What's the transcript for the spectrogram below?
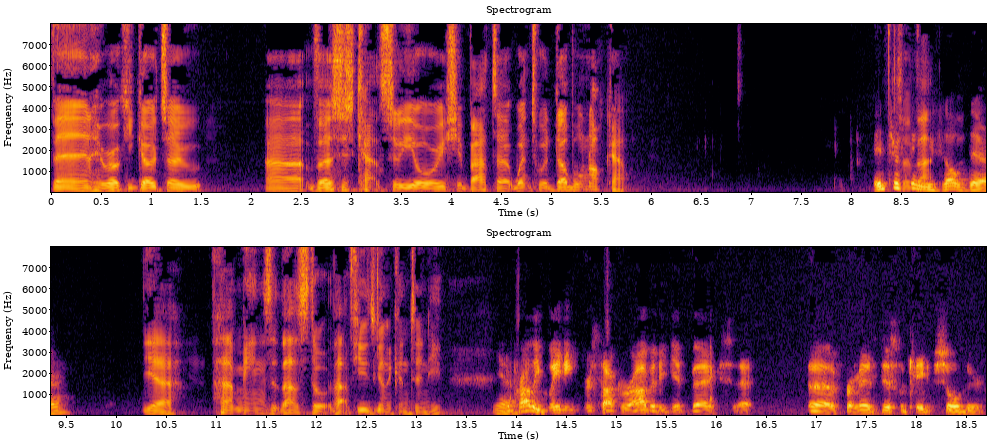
Then Hirooki Goto uh, versus Katsuyori Shibata went to a double knockout. Interesting that- result there. Yeah, that means that that, sto- that feud's going to continue. Yeah. They're probably waiting for Sakuraba to get back uh, uh, from his dislocated shoulder.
